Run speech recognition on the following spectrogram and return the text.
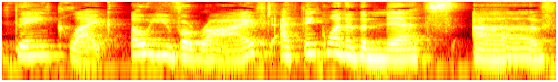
think like, oh, you've arrived. I think one of the myths of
